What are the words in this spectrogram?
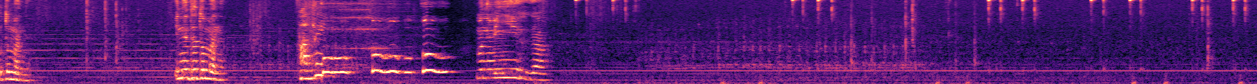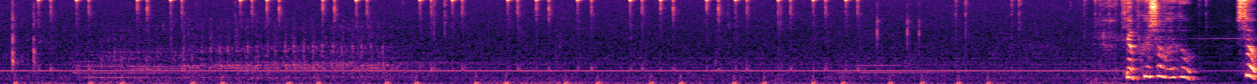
До мене. Він іде до мене. Вали! У мене міні-гра. Я прийшов гру. Все,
